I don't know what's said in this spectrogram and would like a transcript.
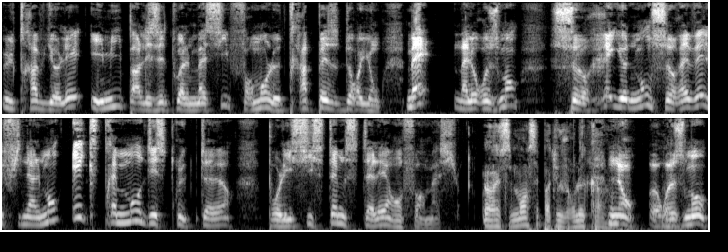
ultraviolet émis par les étoiles massives formant le trapèze d'Orion. Mais malheureusement, ce rayonnement se révèle finalement extrêmement destructeur pour les systèmes stellaires en formation. Heureusement, c'est pas toujours le cas. Non, heureusement,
